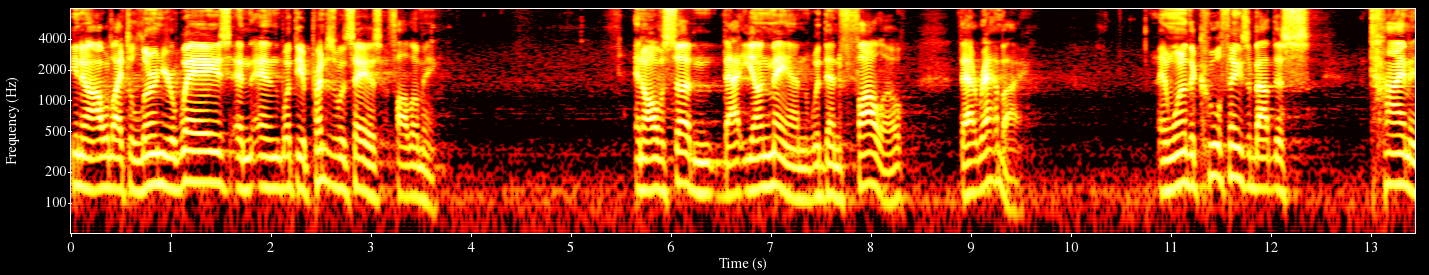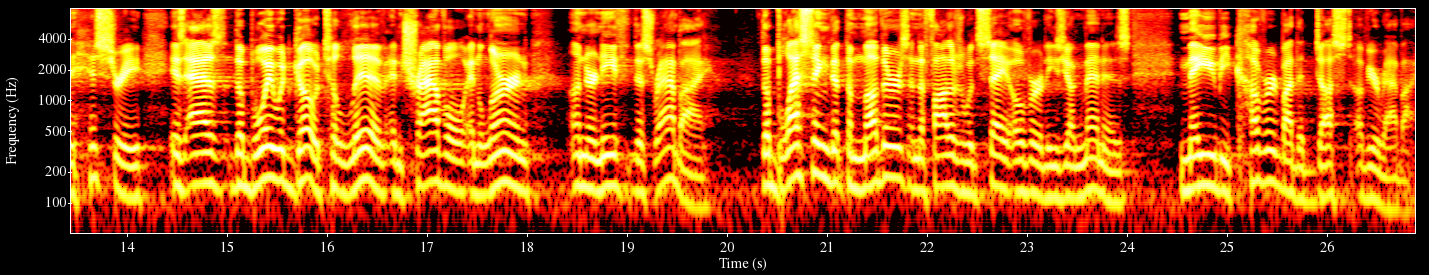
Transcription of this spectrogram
You know, I would like to learn your ways. And, and what the apprentice would say is, follow me. And all of a sudden, that young man would then follow that rabbi. And one of the cool things about this time in history is as the boy would go to live and travel and learn underneath this rabbi, the blessing that the mothers and the fathers would say over these young men is, May you be covered by the dust of your rabbi.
